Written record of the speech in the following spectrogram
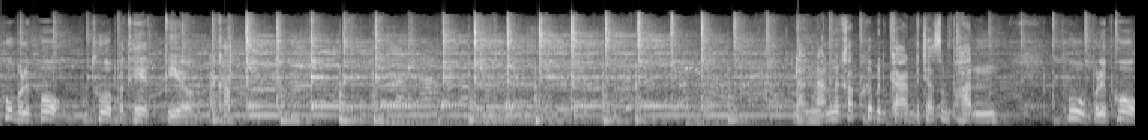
ผู้บริโภคทั่วประเทศเดียวนะครับ ดังนั้นนะครับเพื่อเป็นการประชาสัมพันธ์ผู้บริโภค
